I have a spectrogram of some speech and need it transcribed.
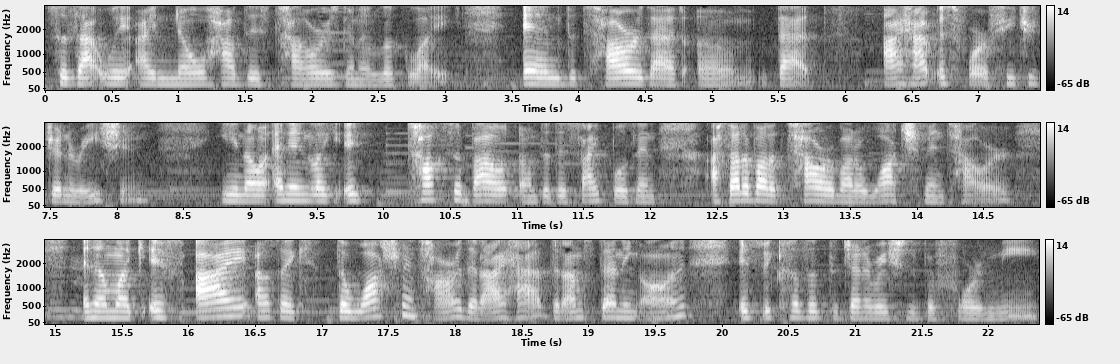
so that way I know how this tower is going to look like. And the tower that um that I have is for a future generation. You know, and then like it talks about um, the disciples and i thought about a tower about a watchman tower. Mm-hmm. and i'm like if i i was like the watchman tower that i have that i'm standing on is because of the generations before me.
